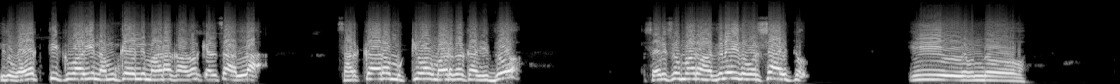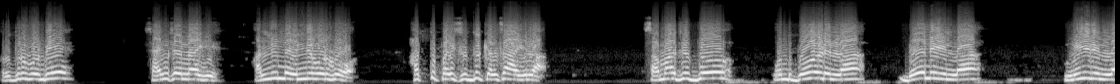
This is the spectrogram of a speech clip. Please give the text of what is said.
ಇದು ವೈಯಕ್ತಿಕವಾಗಿ ನಮ್ಮ ಕೈಯಲ್ಲಿ ಮಾಡೋಕ್ಕಾಗೋ ಕೆಲಸ ಅಲ್ಲ. ಸರ್ಕಾರ ಮುಖ್ಯವಾಗಿ ಮಾಡ್ಬೇಕಾಗಿದ್ದು ಸರಿಸುಮಾರು ಹದಿನೈದು ವರ್ಷ ಆಯ್ತು ಈ ಒಂದು ರುದ್ರಭೂಮಿ ಸ್ಯಾಂಕ್ಷನ್ ಆಗಿ ಅಲ್ಲಿಂದ ಇಲ್ಲಿವರೆಗೂ ಹತ್ತು ಪೈಸದ್ದು ಕೆಲಸ ಆಗಿಲ್ಲ. ಸಮಾಜದ್ದು ಒಂದು ಬೋರ್ಡ್ ಇಲ್ಲ, ಬೇಲಿ ಇಲ್ಲ, ನೀರಿಲ್ಲ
